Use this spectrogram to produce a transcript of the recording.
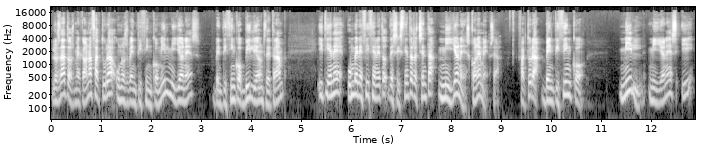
Los datos, Mercadona factura unos 25.000 millones, 25 billions de Trump, y tiene un beneficio neto de 680 millones con M. O sea, factura 25 mil millones y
